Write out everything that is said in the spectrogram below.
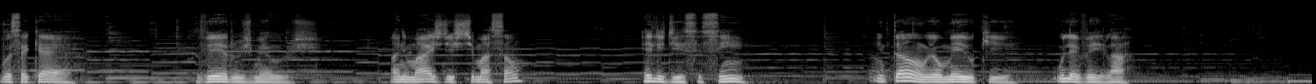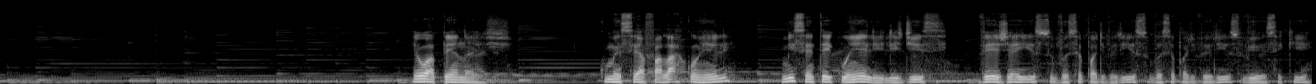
você quer ver os meus animais de estimação? Ele disse sim. Então, eu meio que o levei lá. Eu apenas comecei a falar com ele, me sentei com ele e lhe disse, veja, é isso, você pode ver isso, você pode ver isso, viu esse aqui.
